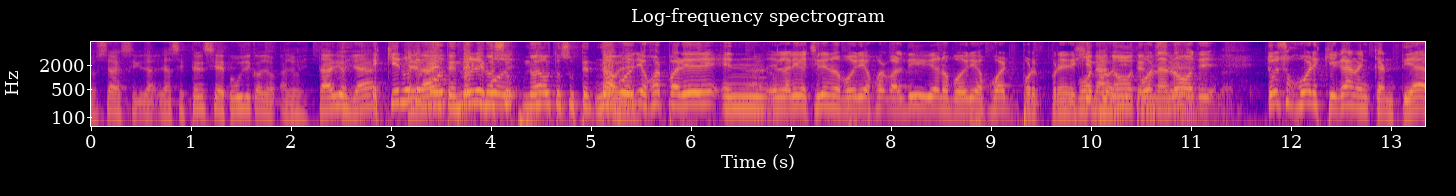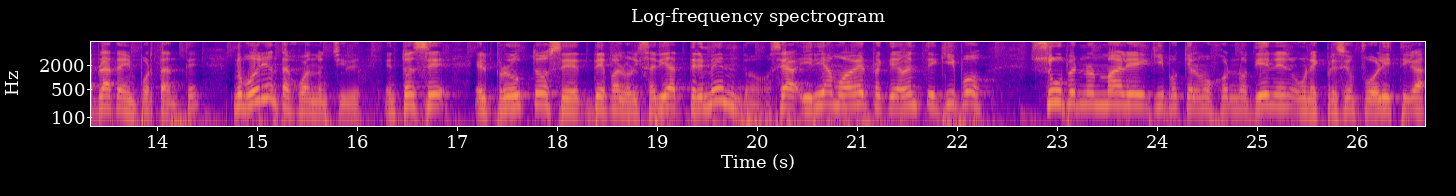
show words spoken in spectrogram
O sea, si la, la asistencia de público a, lo- a los estadios ya Es que no te da a entender no que no, pod- su- no es autosustentable. No podría jugar Paredes en, en la Liga Chilena, no podría jugar Valdivia, no podría jugar, por poner ejemplo, Bonanote, sé, Bonanote. claro. Todos esos jugadores que ganan cantidad de plata importante no podrían estar jugando en Chile. Entonces el producto se desvalorizaría tremendo. O sea, iríamos a ver prácticamente equipos súper normales, equipos que a lo mejor no tienen una expresión futbolística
